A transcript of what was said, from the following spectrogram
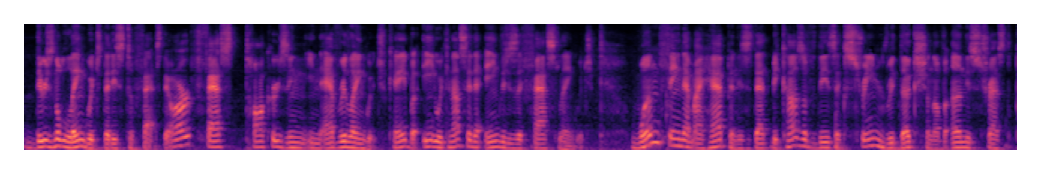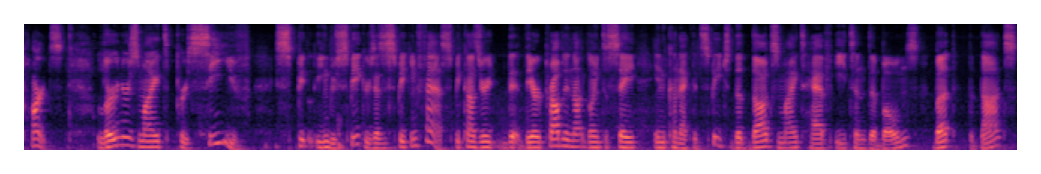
there is no language that is too fast. There are fast talkers in, in every language, okay? But we cannot say that English is a fast language. One thing that might happen is that because of this extreme reduction of unstressed parts, learners might perceive English speakers as speaking fast because they're, they're probably not going to say in connected speech, the dogs might have eaten the bones, but the dogs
